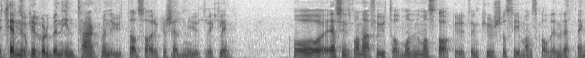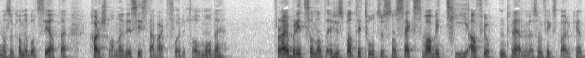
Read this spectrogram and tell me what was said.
Jeg kjenner jo ikke klubben internt, men utad så har det ikke skjedd mye utvikling. Og jeg syns man er for utålmodig når man staker ut en kurs og sier man skal i en retning. Og så kan du godt si at det, kanskje man i det siste har vært for tålmodig. For det har jo blitt sånn at, Husk på at i 2006 var vi 10 av 14 trenere som fikk sparken.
